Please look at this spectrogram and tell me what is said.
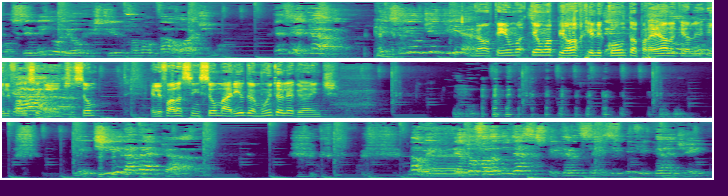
você nem olhou o vestido e falou, não, tá ótimo. Quer dizer, cara, isso aí é o dia a dia. Não, tem uma, tem uma pior que ele tem, conta para ela, que ela, ele cara. fala o seguinte, seu, ele fala assim, seu marido é muito elegante. mentira, né, cara? Não, é, eu tô falando dessas pequenas, isso é insignificante, hein?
